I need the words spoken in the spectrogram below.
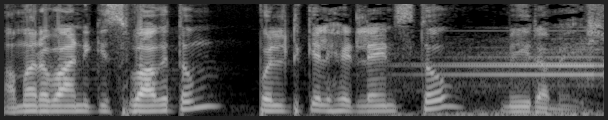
అమరవాణికి స్వాగతం. పొలిటికల్ హెడ్లైన్స్తో మీ రమేష్.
